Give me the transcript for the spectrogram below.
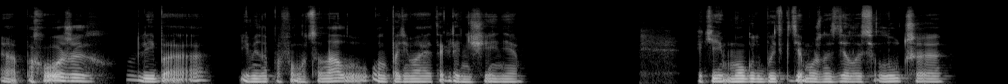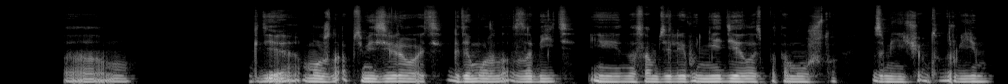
а, похожих, либо именно по функционалу он понимает ограничения, какие могут быть, где можно сделать лучше, где можно оптимизировать, где можно забить и на самом деле его не делать, потому что заменить чем-то другим.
